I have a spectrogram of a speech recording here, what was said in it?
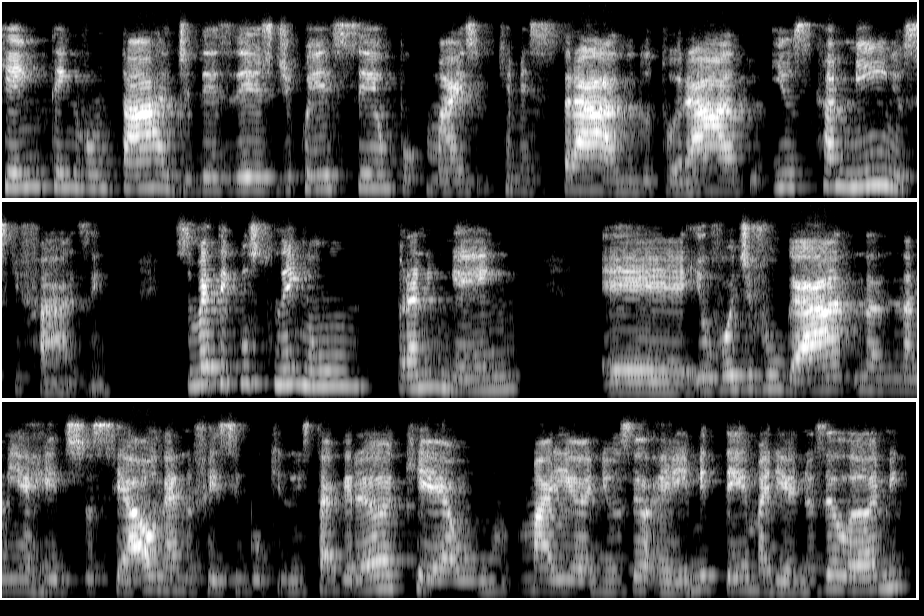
quem tem vontade, desejo de conhecer um pouco mais do que é mestrado, doutorado e os caminhos que fazem. Isso não vai ter custo nenhum para ninguém. É, eu vou divulgar na, na, minha rede social, né, no Facebook e no Instagram, que é o Mariane, é, MT Mariane Ozelami,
